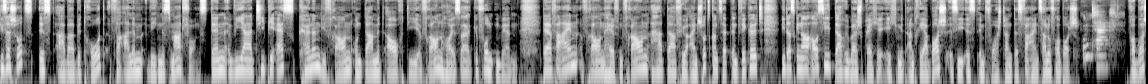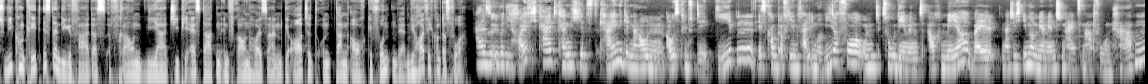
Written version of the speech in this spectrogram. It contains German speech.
Dieser Schutz ist aber bedroht, vor allem wegen des Smartphones. Denn via GPS können die Frauen und damit auch die Frauen Frauenhäuser gefunden werden. Der Verein Frauen helfen Frauen hat dafür ein Schutzkonzept entwickelt. Wie das genau aussieht, darüber spreche ich mit Andrea Bosch. Sie ist im Vorstand des Vereins. Hallo, Frau Bosch. Guten Tag. Frau Bosch, wie konkret ist denn die Gefahr, dass Frauen via GPS-Daten in Frauenhäusern geortet und dann auch gefunden werden? Wie häufig kommt das vor? Also über die Häufigkeit kann ich jetzt keine genauen Auskünfte geben. Es kommt auf jeden Fall immer wieder vor und zunehmend auch mehr, weil natürlich immer mehr Menschen ein Smartphone haben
